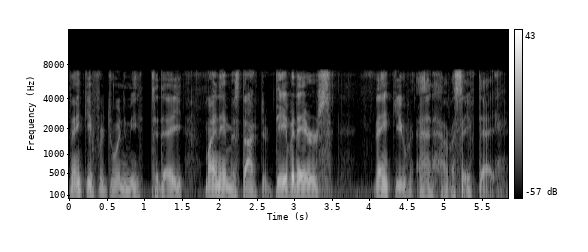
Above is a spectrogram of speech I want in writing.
Thank you for joining me today. My name is Dr. David Ayers. Thank you and have a safe day.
